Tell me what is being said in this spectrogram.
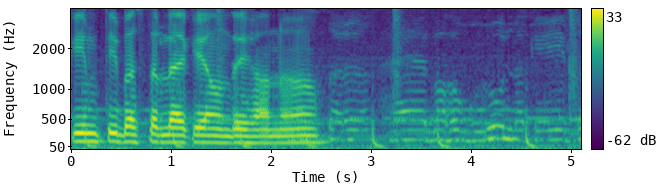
ਕੀਮਤੀ ਬਸਤਰ ਲੈ ਕੇ ਆਉਂਦੇ ਹਨ। ਹੈ ਬਹੁ ਗੁਰੂ ਨਕੇਤ।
